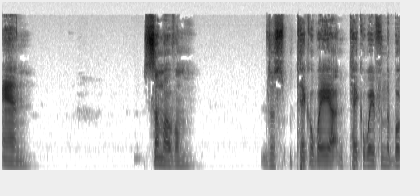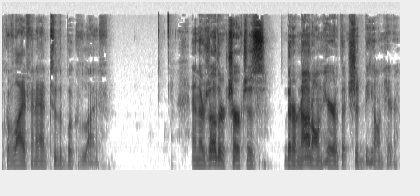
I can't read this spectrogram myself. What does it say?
And some of them just take away take away from the book of life and add to the book of life. And there's other churches that are not on here that should be on here.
